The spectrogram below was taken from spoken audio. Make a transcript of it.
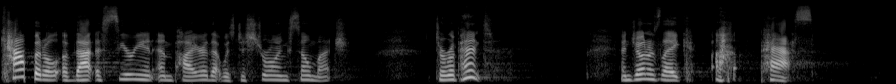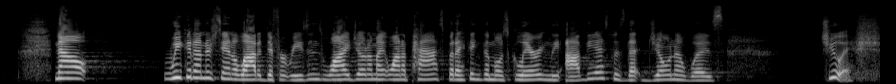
capital of that Assyrian empire that was destroying so much, to repent. And Jonah's like, uh, pass. Now, we could understand a lot of different reasons why Jonah might want to pass, but I think the most glaringly obvious was that Jonah was Jewish.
